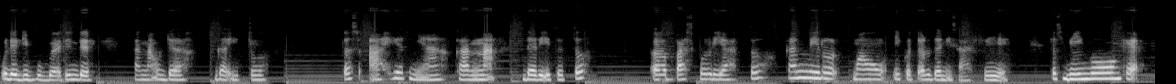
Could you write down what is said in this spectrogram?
udah dibubarin deh karena udah nggak itu. Terus akhirnya karena dari itu tuh uh, pas kuliah tuh kan mil mau ikut organisasi. Terus bingung kayak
